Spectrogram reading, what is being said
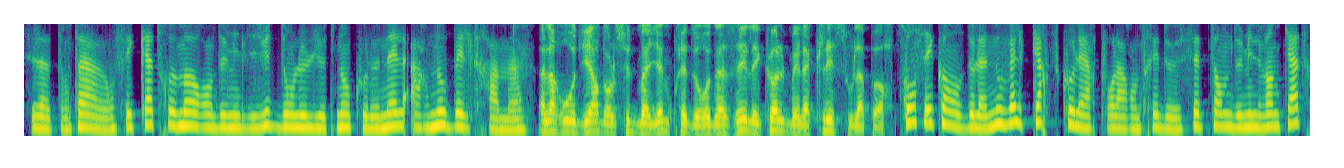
Ces attentats ont fait 4 morts en 2018, dont le lieutenant-colonel Arnaud Beltrame. À la Rouaudière, dans le sud Mayenne, près de L'école met la clé sous la porte. Conséquence de la nouvelle carte scolaire pour la rentrée de septembre 2024.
